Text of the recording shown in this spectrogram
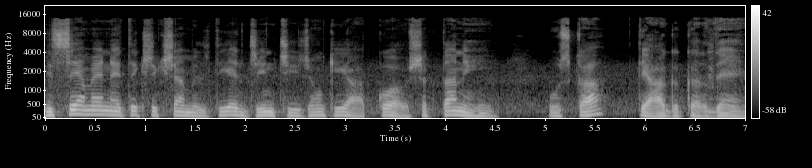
इससे हमें नैतिक शिक्षा मिलती है, जिन चीज़ों की आपको आवश्यकता नहीं, उसका त्याग कर दें।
